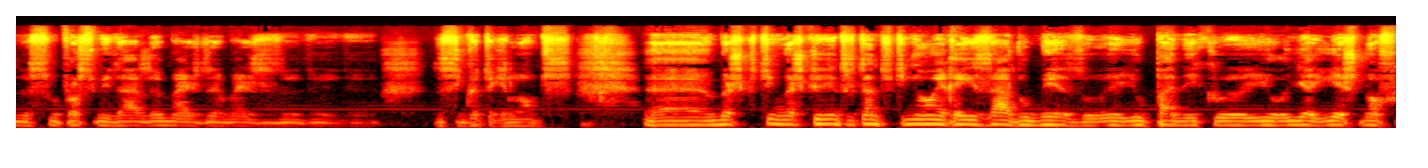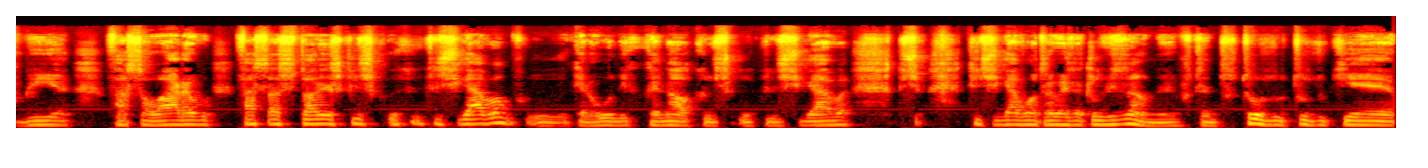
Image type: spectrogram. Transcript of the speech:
na, sua proximidade a mais de, mais de, de, de 50 quilómetros. Uh, mas, que, mas que entretanto tinham enraizado o medo e o pânico e, o, e, a, xenofobia face ao árabe, face às histórias que lhes, que lhes chegavam, que era o único canal que lhes, que lhes chegava, que, que lhes chegavam através da televisão, né? portanto tudo, tudo que é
